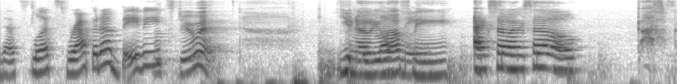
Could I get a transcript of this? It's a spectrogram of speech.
That's let's wrap it up, baby. let's do it. You, know, you love, me. XOXO. Gossip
